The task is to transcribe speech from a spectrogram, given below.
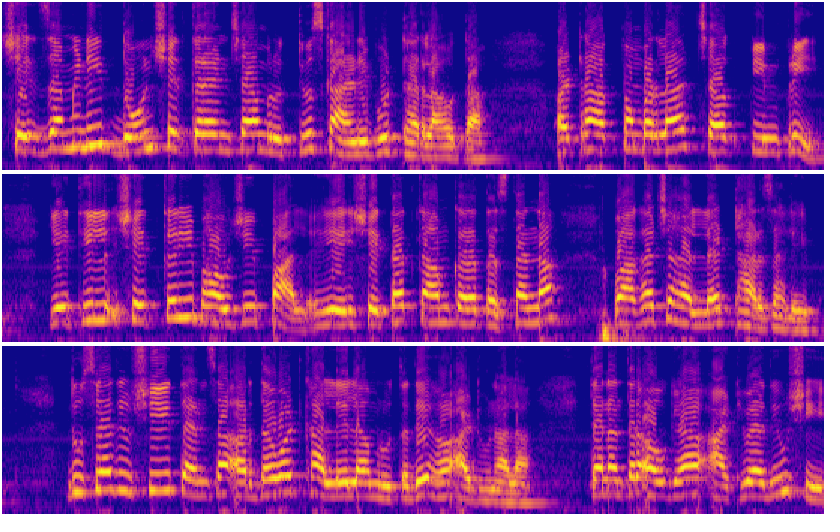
शेतजमिनीत दोन शेतकऱ्यांच्या मृत्यूस कारणीभूत ठरला होता. अठरा ऑक्टोबरला चक पिंपरी येथील शेतकरी भाऊजी पाल हे शेतात काम करत असताना वाघाच्या हल्ल्यात ठार झाले. दुसऱ्या दिवशी त्यांचा अर्धवट खाल्लेला मृतदेह आढळून आला. त्यानंतर अवघ्या आठव्या दिवशी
